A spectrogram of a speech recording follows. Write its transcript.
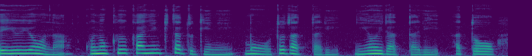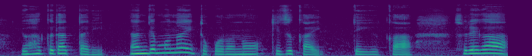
っていうようなこの空間に来た時にもう音だったり匂いだったりあと余白だったり何でもないところの気遣いっていうかそれが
